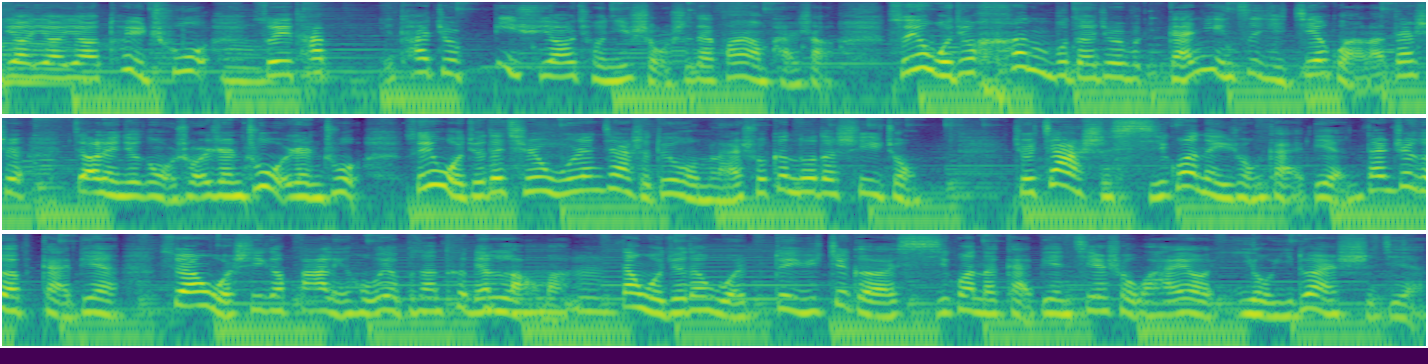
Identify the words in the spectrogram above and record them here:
要要要退出，所以它它就必须要求你手是在方向盘上。所以我就恨不得就是赶紧自己接管了，但是教练就跟我说忍住忍住。所以我觉得其实无人驾驶对我们来说更多的是一种就是驾驶习惯的一种改变，但这个改变。虽然我是一个八零后，我也不算特别老嘛，但我觉得我对于这个习惯的改变接受，我还要有一段时间。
